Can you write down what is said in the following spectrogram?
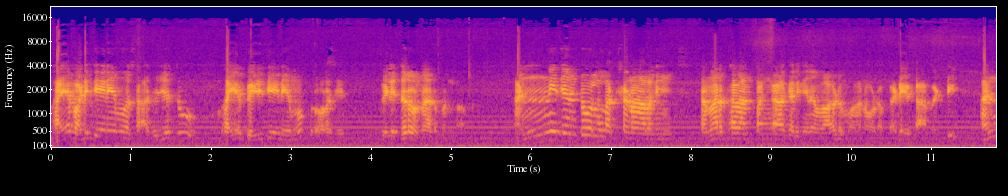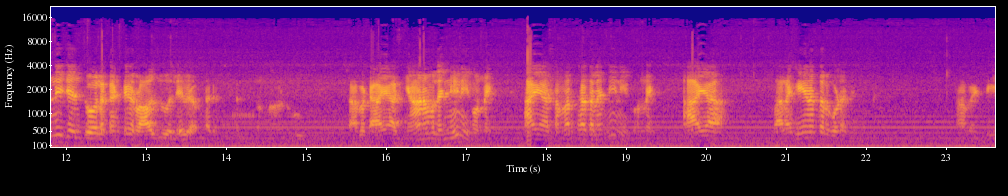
భయపడితేనేమో సాధు జంతువు భయపెడితేనేమో క్రూర జంతువు వీళ్ళిద్దరూ ఉన్నారు మనలో. అన్ని జంతువుల లక్షణాలని సమర్థవంతంగా కలిగిన వాడు మానవుడు ఒకడే కాబట్టి అన్ని జంతువుల కంటే రాజు వలె వ్యవహరించగలుగుతున్నాడు కాబట్టి ఆయా జ్ఞానములన్నీ నీకున్నాయి. ఆయా సమర్థతలన్నీ నీకున్నాయి. ఆయా బలహీనతలు కూడా నీకు కాబట్టి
